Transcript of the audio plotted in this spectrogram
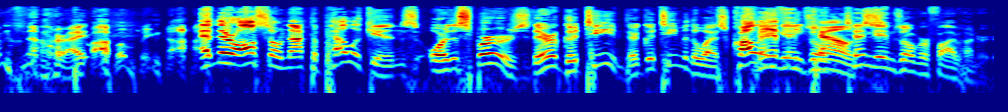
No, all right. probably not. And they're also not the Pelicans or the Spurs. They're a good team. They're a good team in the West. Carl 10 Anthony Towns. over, 10 games over 500.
